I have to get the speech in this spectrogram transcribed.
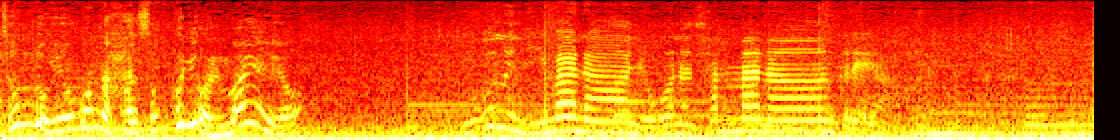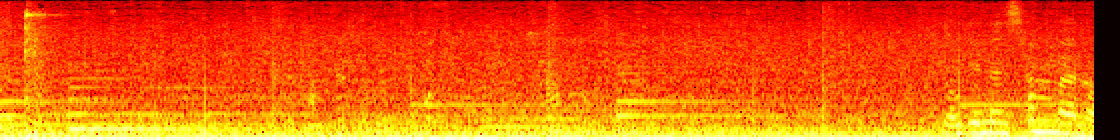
전복 요거는 한 소쿠리 얼마예요? 요거는 2만원, 요거는 3만원, 그래요. 여기는 3만원.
